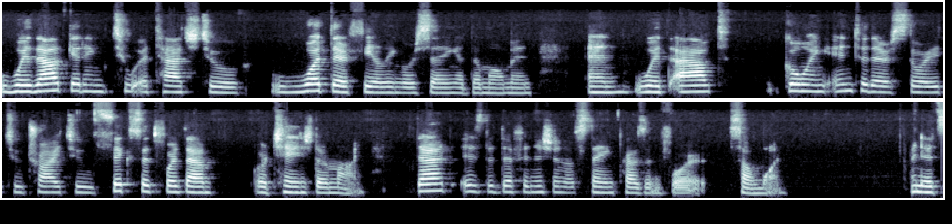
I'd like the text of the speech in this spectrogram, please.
without getting too attached to what they're feeling or saying at the moment and without going into their story to try to fix it for them or change their mind. That is the definition of staying present for someone. And it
